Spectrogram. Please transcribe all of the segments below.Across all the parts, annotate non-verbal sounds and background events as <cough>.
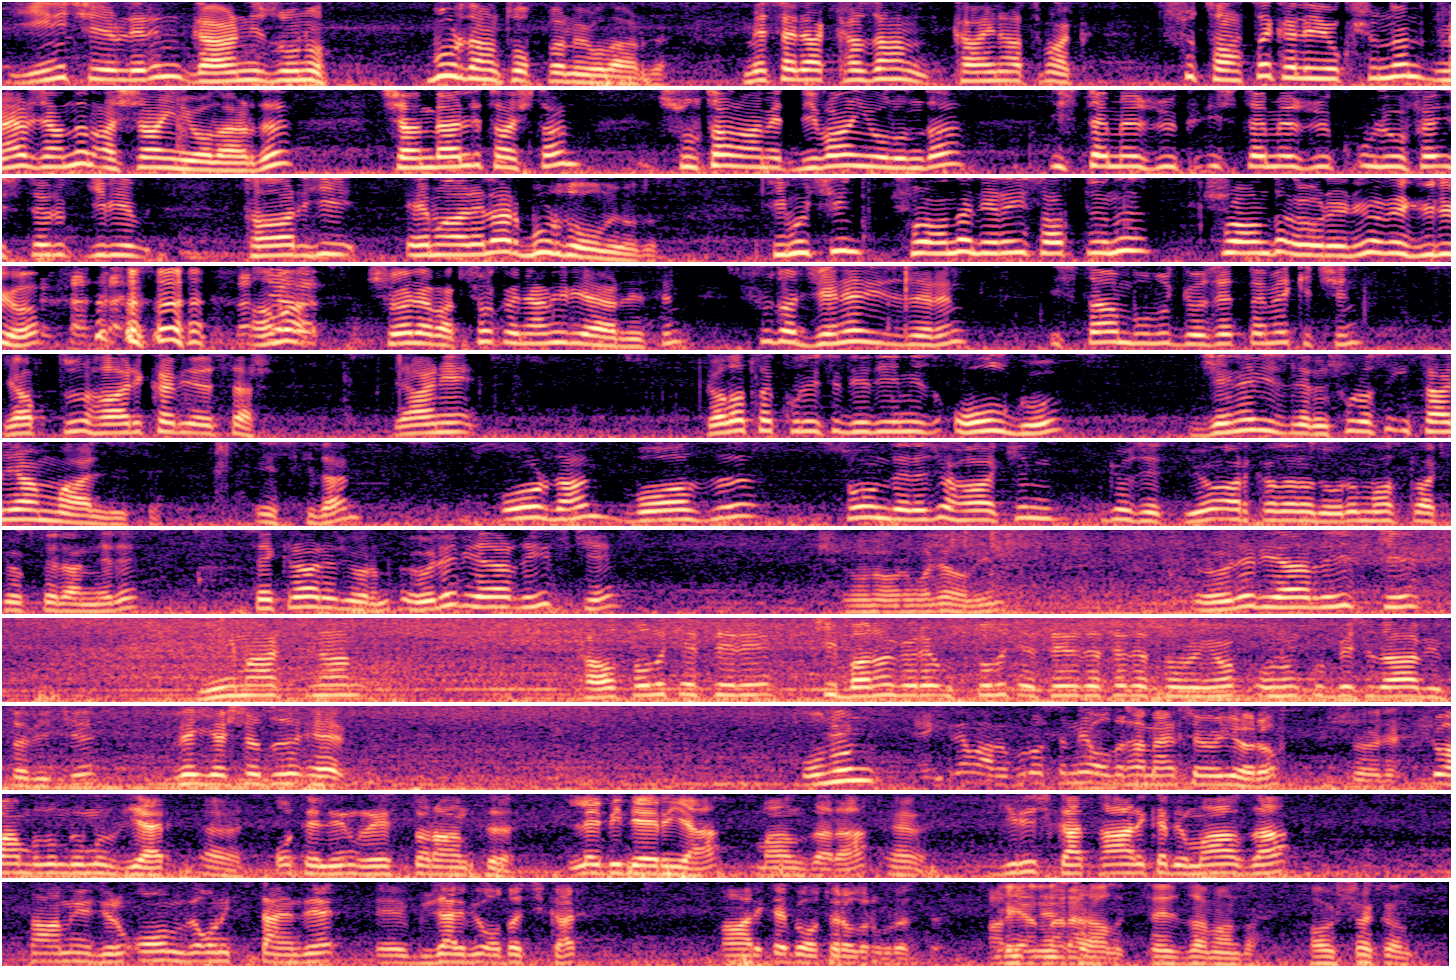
Yeniçerilerin garnizonu. Buradan toplanıyorlardı. Mesela kazan kaynatmak. Şu Tahtakale yokuşundan Mercan'dan aşağı iniyorlardı. Çemberli Taş'tan Sultanahmet Divan yolunda İstemezük, İstemezük, Ulufe, İsterük gibi tarihi emareler burada oluyordu. Timuçin şu anda nereyi sattığını şu anda öğreniyor ve gülüyor. <laughs> <laughs> Ama şöyle bak çok önemli bir yerdesin. Şu da Cenevizlerin İstanbul'u gözetlemek için yaptığı harika bir eser. Yani Galata Kulesi dediğimiz olgu Cenevizlerin şurası İtalyan mahallesi eskiden. Oradan Boğaz'ı son derece hakim gözetliyor. Arkalara doğru Maslak gökdelenleri. Tekrar ediyorum öyle bir yerdeyiz ki şunu normale alayım. Öyle bir yerdeyiz ki Mimar Sinan kalfalık eseri ki bana göre ustalık eseri dese de sorun yok. Onun kubbesi daha büyük tabii ki ve yaşadığı ev. Onun Ekrem abi burası ne olur hemen söylüyorum. söyle. Şu an bulunduğumuz yer Evet. otelin restorantı. Lebideria manzara. Evet. Giriş kat harika bir mağaza. Tahmin ediyorum 10 ve 12 tane de e, güzel bir oda çıkar. Harika bir otel olur burası. Eline Arayanlara. sağlık tez zamanda. Hoşça kalın.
